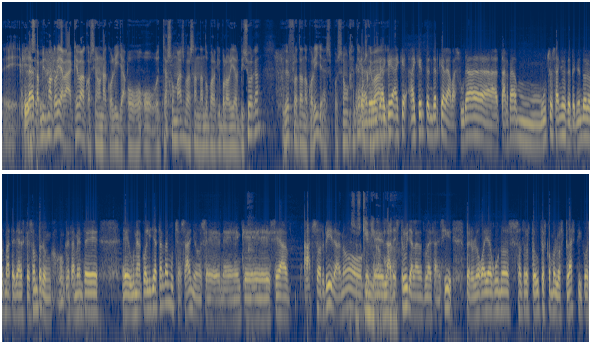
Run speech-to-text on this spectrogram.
Eh, Claro. Esa misma colilla, va, ¿qué va a ocasionar una colilla? O, o te asomas, vas andando por aquí por la orilla del Pisuerga y ves flotando colillas. Pues son gente pues, Claro, que es va... que hay, que, hay, que, hay que entender que la basura tarda muchos años dependiendo de los materiales que son, pero en- concretamente eh, una colilla tarda muchos años en, en que sea absorbida, ¿no? Es o que se la destruya la naturaleza en sí. Pero luego hay algunos otros productos como los plásticos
